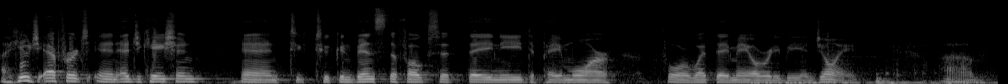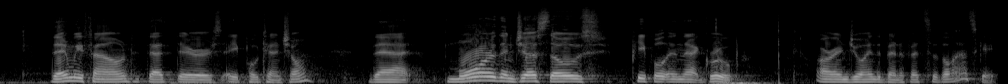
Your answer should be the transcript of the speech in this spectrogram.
a, a huge effort in education and to, to convince the folks that they need to pay more for what they may already be enjoying. Um, Then we found that there's a potential that more than just those people in that group are enjoying the benefits of the landscape.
